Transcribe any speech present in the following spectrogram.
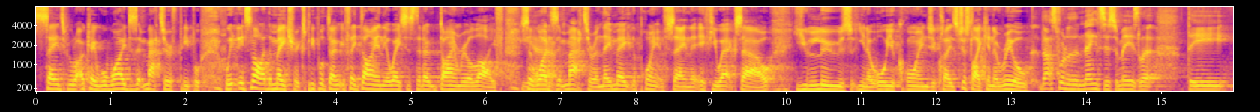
saying to people like, okay, well, why does it matter if people? we- It's not like the Matrix. People don't if they die in the Oasis, they don't die in real life. So why does it matter? And they make the point of saying that if you X out, you lose, you know, all your coins, your clothes, just like in a real. that's one of the negatives for me is that the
